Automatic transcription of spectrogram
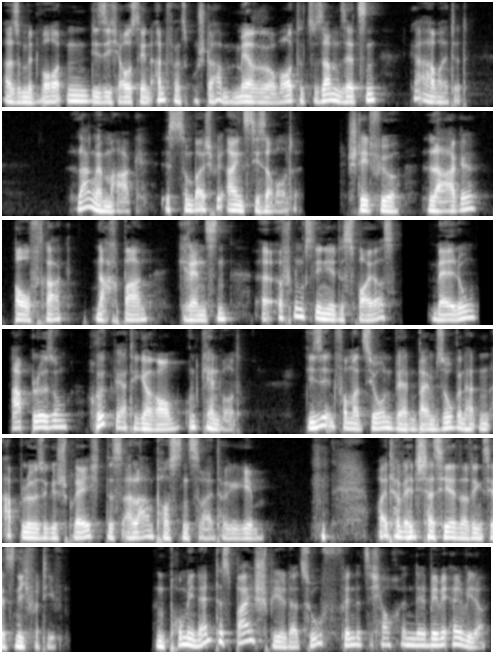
also mit Worten, die sich aus den Anfangsbuchstaben mehrerer Worte zusammensetzen, gearbeitet. Lange Mark ist zum Beispiel eins dieser Worte. Steht für Lage, Auftrag, Nachbarn, Grenzen, Eröffnungslinie des Feuers, Meldung, Ablösung, rückwärtiger Raum und Kennwort. Diese Informationen werden beim sogenannten Ablösegespräch des Alarmpostens weitergegeben. Weiter werde ich das hier allerdings jetzt nicht vertiefen. Ein prominentes Beispiel dazu findet sich auch in der BWL wieder.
